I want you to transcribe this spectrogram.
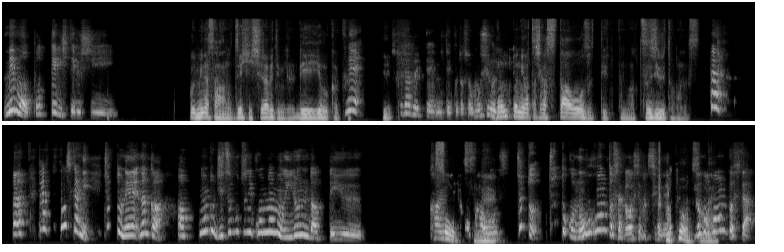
目もぽってりしてるし、これ皆さん、あの、ぜひ調べてみる。霊陽閣。ねえ、調べてみてください。面白い本当に私がスターウォーズって言ったのは通じると思います。確かに、ちょっとね、なんか、あ、本当実物にこんなのいるんだっていう感じのそうですね顔、ちょっと、ちょっとこう、のほほんとした顔してますよね。ね。のほほんとした。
